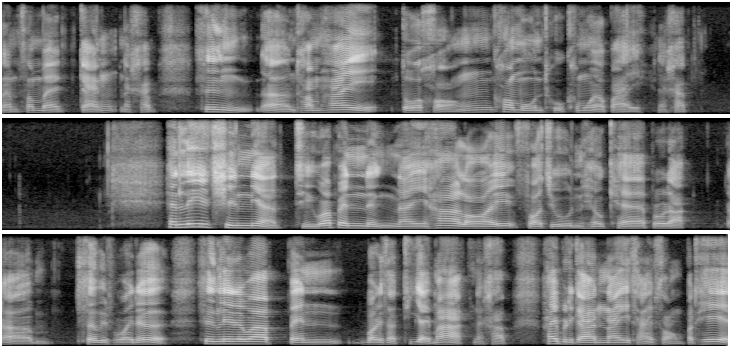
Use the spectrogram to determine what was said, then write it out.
Ransomware Gang นะครับ ซึ่งเอ่อทำให้ตัวของข้อมูลถูกขโมยออกไปนะครับ เฮนรี่ชินเนี่ย ถือว่าเป็นหนึ่งใน 500 Fortune Healthcare Product Service Provider ซึ่งเรียกได้ว่าเป็นบริษัทที่ใหญ่มากนะครับ ให้บริการใน 32 ประเทศ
